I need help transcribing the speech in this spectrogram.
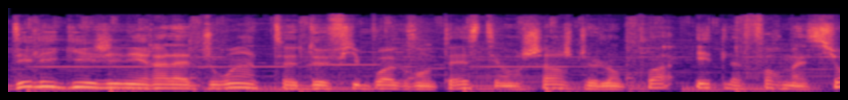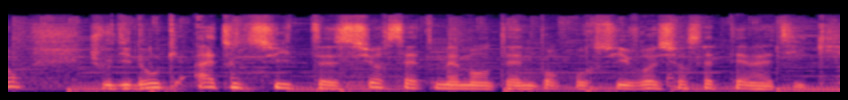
déléguée générale adjointe de Fibois Grand Est et en charge de l'emploi et de la formation. Je vous dis donc à tout de suite sur cette même antenne pour poursuivre sur cette thématique.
